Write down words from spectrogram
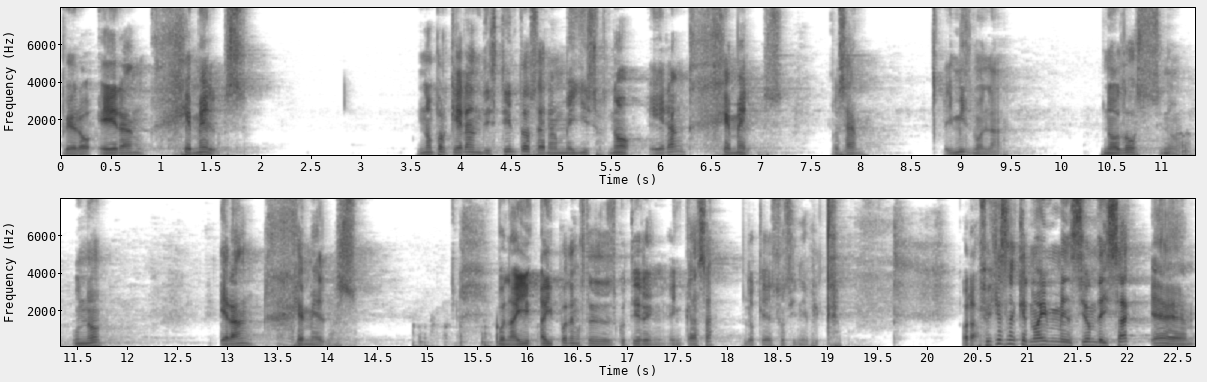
Pero eran gemelos. No porque eran distintos, eran mellizos, no, eran gemelos. O sea, ahí mismo la, no dos, sino uno, eran gemelos. Bueno, ahí, ahí pueden ustedes discutir en, casa lo que eso significa. Ahora, fíjense que no hay mención de Isaac eh,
